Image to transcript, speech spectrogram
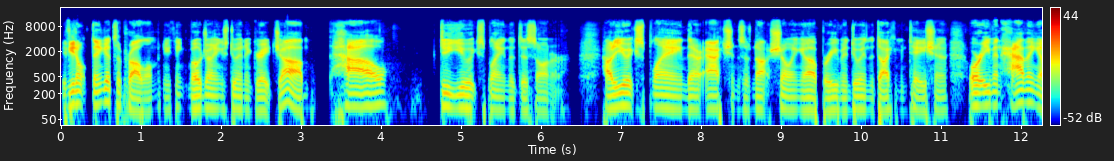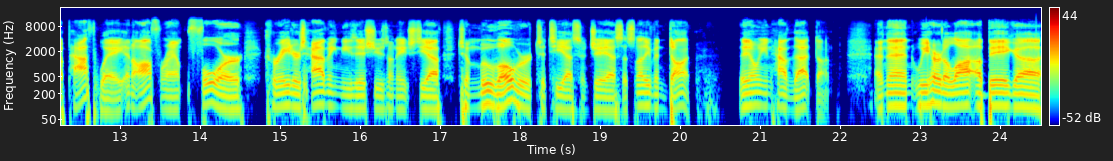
If you don't think it's a problem and you think Mojang is doing a great job, how do you explain the dishonor? How do you explain their actions of not showing up or even doing the documentation or even having a pathway, an off ramp for creators having these issues on HCF to move over to TS and JS? That's not even done. They don't even have that done. And then we heard a lot, a big, uh,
